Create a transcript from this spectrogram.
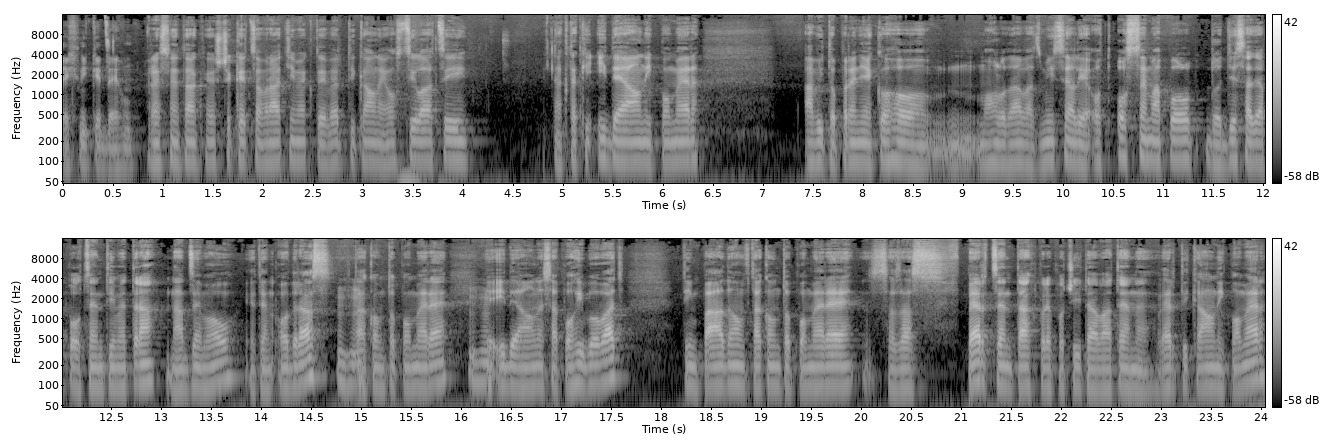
technike behu. Presne tak. Ešte keď sa vrátime k tej vertikálnej oscilácii, tak taký ideálny pomer, aby to pre niekoho mohlo dávať zmysel, je od 8,5 do 10,5 cm nad zemou je ten odraz uh-huh. v mhm. takomto pomere. Uh-huh. Je ideálne sa pohybovať. Tým pádom v takomto pomere sa zase v percentách prepočítava ten vertikálny pomer,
